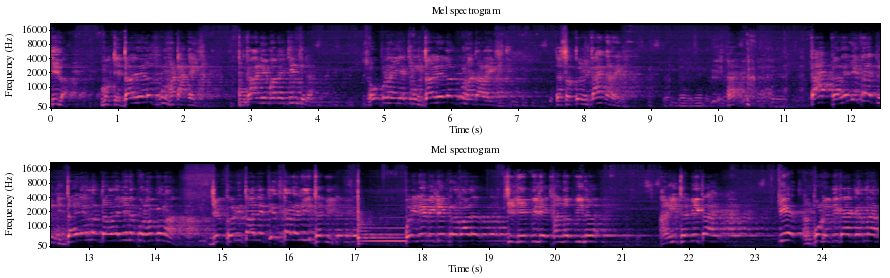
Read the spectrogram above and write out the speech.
तिला. मग ते दळलेलंच पुन्हा टाकायचं. गाणे म्हणायची तिला. झोप नाही याची मग दळलेलंच पुन्हा जाळायची ती. तसं तुम्ही काय करायचं? काय करायले काय तुम्ही? दळलेलं दळायले ना पुन्हा पुन्हा. जे करीत आले तेच करायले इथं बी. पहिले बी लेकर बाळ चिले पिले खाणं पिणं. आणि इथं बी काय? तेच. आणि पुढे बी काय करणार?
